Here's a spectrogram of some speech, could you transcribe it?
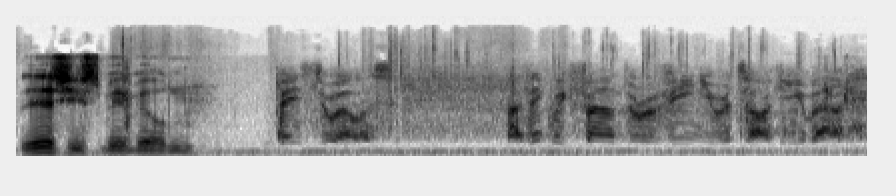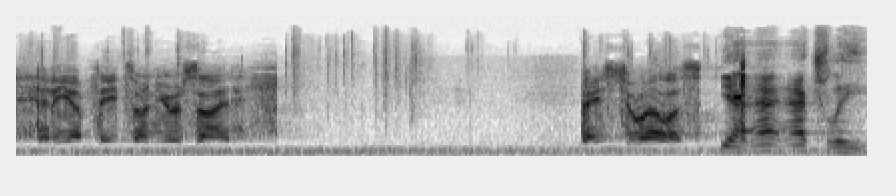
This used to be a building. Base to Ellis. I think we found the ravine you were talking about. Any updates on your side? Base to Ellis. Yeah, actually,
